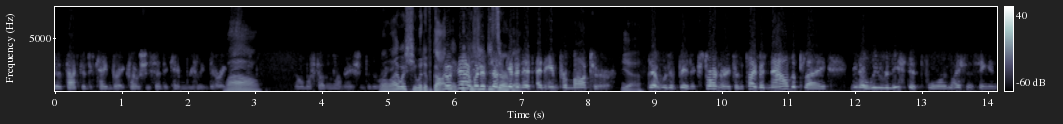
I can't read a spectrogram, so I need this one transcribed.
the fact that it came very close, she said it came really very Wow. close. Almost had a nomination for the Well. I wish you would have gotten it that because would you have just deserve given it. it. an imprimatur Yeah. that would have been extraordinary for the play. But now the play, you know, we released it for licensing in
